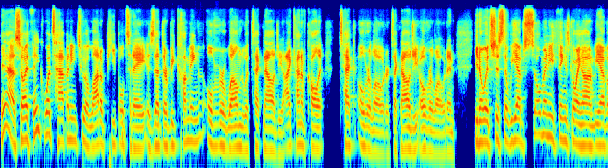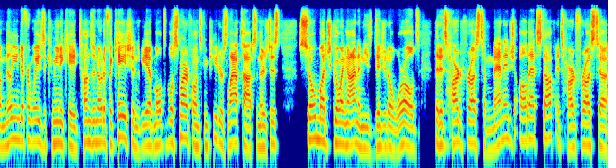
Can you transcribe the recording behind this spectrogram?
Yeah, so I think what's happening to a lot of people today is that they're becoming overwhelmed with technology. I kind of call it tech overload or technology overload. And, you know, it's just that we have so many things going on. We have a million different ways to communicate, tons of notifications. We have multiple smartphones, computers, laptops, and there's just so much going on in these digital worlds that it's hard for us to manage all that stuff. It's hard for us to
